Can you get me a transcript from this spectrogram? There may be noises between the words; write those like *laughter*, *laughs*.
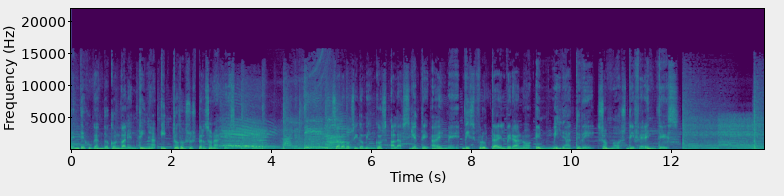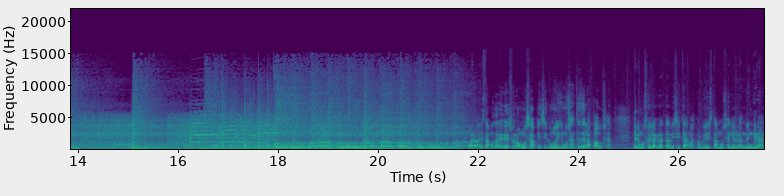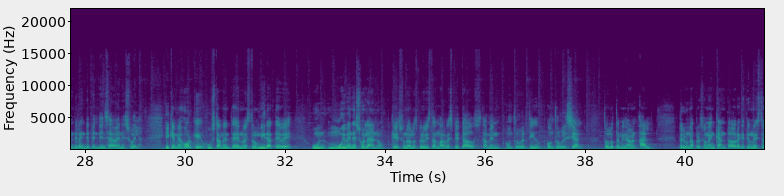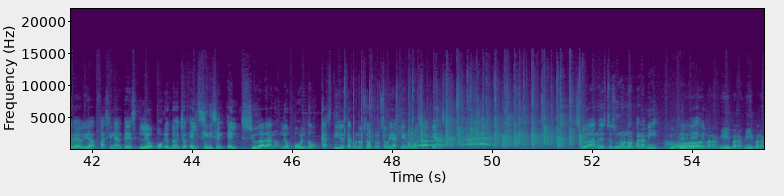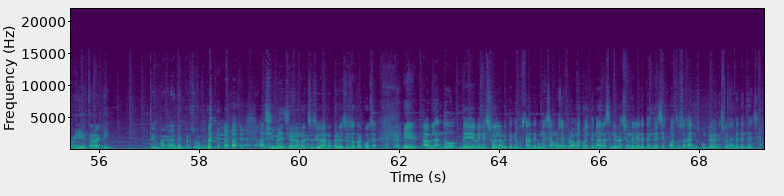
Aprende jugando con Valentina y todos sus personajes. Sábados y domingos a las 7 a.m. Disfruta el verano en Mira TV. Somos diferentes. Bueno, estamos de regreso en Homo Sapiens y como dijimos antes de la pausa, tenemos hoy la grata visita, además porque hoy estamos celebrando en grande la independencia de Venezuela. Y qué mejor que justamente de nuestro Mira TV, un muy venezolano, que es uno de los periodistas más respetados, también controvertido, controversial, todo lo terminado en al, pero una persona encantadora que tiene una historia de vida fascinante, es Leopoldo, me he dicho el citizen, el ciudadano Leopoldo Castillo está con nosotros hoy aquí en Homo Sapiens. Ciudadano, esto es un honor para mí y un privilegio. Para mí, para mí, para mí estar aquí. Usted es más grande en persona. ¿no? *laughs* Así me decían anoche, ciudadano, pero eso es otra cosa. Eh, hablando de Venezuela, ahorita que justamente comenzamos el programa con el tema de la celebración de la independencia, ¿cuántos años cumple Venezuela de independencia?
